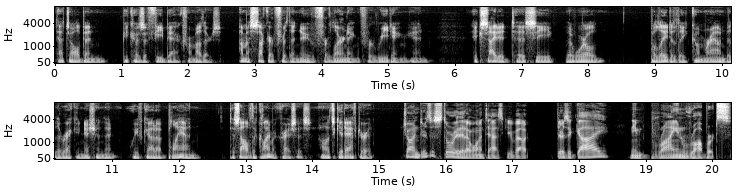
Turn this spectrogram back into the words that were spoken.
that's all been because of feedback from others. I'm a sucker for the new, for learning, for reading, and excited to see the world belatedly come around to the recognition that we've got a plan to solve the climate crisis. Now let's get after it. John, there's a story that I wanted to ask you about. There's a guy named Brian Roberts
